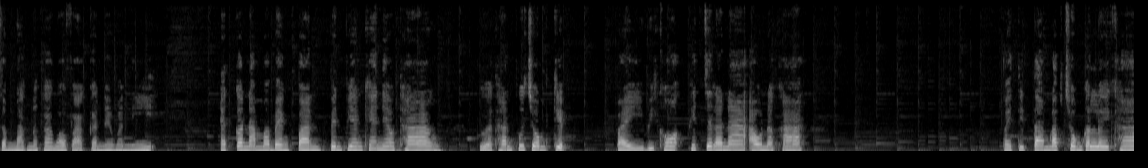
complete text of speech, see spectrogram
สำนักนะคะ มาฝากกันในวันนี้ แอดก็นำมาแบ่งปันเป็นเพียงแค่แนวทาง เผื่อท่านผู้ชมเก็บไปวิเคราะห์พิจารณาเอานะคะ ไปติดตามรับชมกันเลยค่ะ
